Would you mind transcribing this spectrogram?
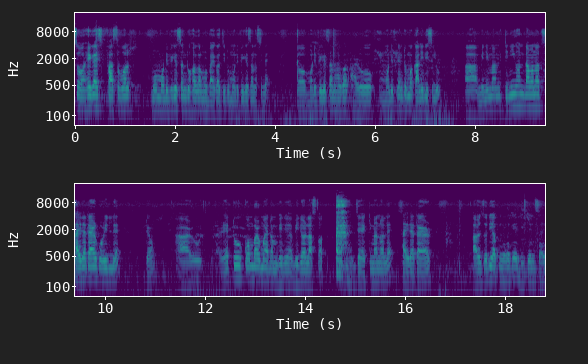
চ' হে গাইজ ফাৰ্ষ্ট অফ অল মোৰ মডিফিকেশ্যনটো হৈ গ'ল মোৰ বাইকত যিটো মডিফিকেশ্যন আছিলে। তো মডিফিকেশ্যন হৈ গ'ল আৰু মডিফিকেশ্যনটো মই কালি দিছিলোঁ। মিনিমাম তিনি ঘণ্টামানত চাৰিটা টায়াৰ কৰি দিলে তেওঁ। আৰু ৰেটটো ক'ম বাৰু মই একদম ভিডিঅ'ৰ লাষ্টত যে কিমান ল'লে চাৰিটা টায়াৰ আৰু যদি আপোনালোকে ডিটেইল চাই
